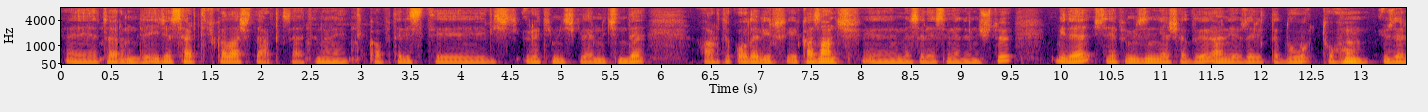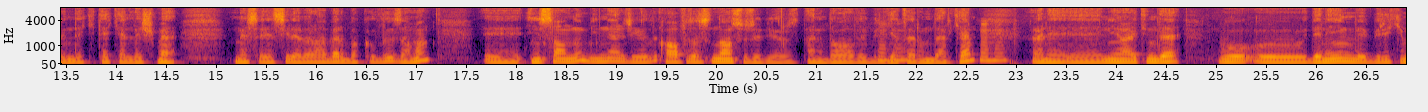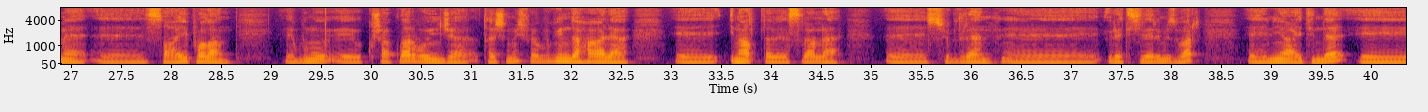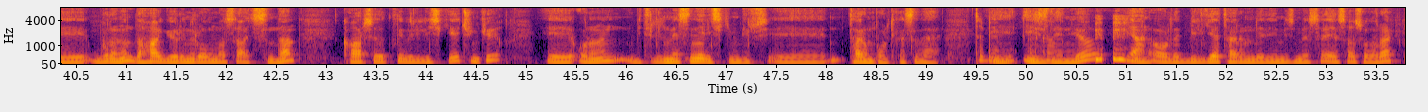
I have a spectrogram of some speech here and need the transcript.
e, tarım diye iyice sertifikalaştı artık zaten. Hani kapitalist e, iliş, üretim ilişkilerinin içinde artık o da bir kazanç e, meselesine dönüştü. Bir de işte hepimizin yaşadığı hani özellikle doğu, tohum üzerindeki tekelleşme meselesiyle beraber bakıldığı zaman e, insanlığın binlerce yıllık hafızasından söz ediyoruz. Hani doğal ve bilge hı hı. tarım derken hı hı. hani e, nihayetinde bu e, deneyim ve birikime e, sahip olan ve bunu e, kuşaklar boyunca taşımış ve bugün de hala e, inatla ve ısrarla e, sürdüren e, üreticilerimiz var. E, nihayetinde e, buranın daha görünür olması açısından karşılıklı bir ilişkiye çünkü e, oranın bitirilmesine ilişkin bir e, tarım politikası da Tabii, e, izleniyor. yani orada bilge tarım dediğimiz mesele esas olarak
